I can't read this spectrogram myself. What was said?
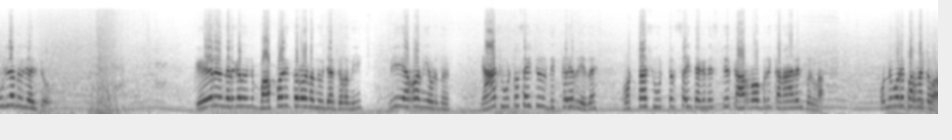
പുല്ലാന്ന് വിചാരിച്ചോ? കേറി വന്നെടുക്കാൻ നിന്റെ ബാപ്പാണി തറവാണെന്ന് വിചാരിച്ചോടാ നീ? നീ എറ നീ അവിടുന്ന് ഞാൻ ഷൂട്ടർ സൈറ്റ് ഡിക്ലെയർ ചെയ്തേ. മൊട്ട shooter site against car robbery Kanaran Pillai. ഒന്നും കൂടി പറഞ്ഞിട്ട് വാ.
